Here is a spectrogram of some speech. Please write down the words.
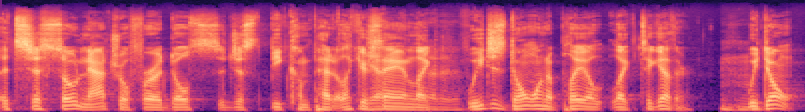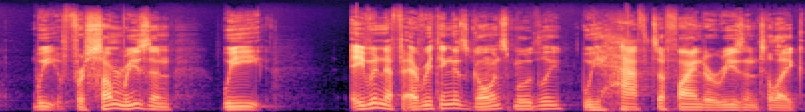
it's just so natural for adults to just be competitive. Like you're Yeah, saying, like we just don't want to play like together. Mm-hmm. We don't. We for some reason we even if everything is going smoothly, we have to find a reason to like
